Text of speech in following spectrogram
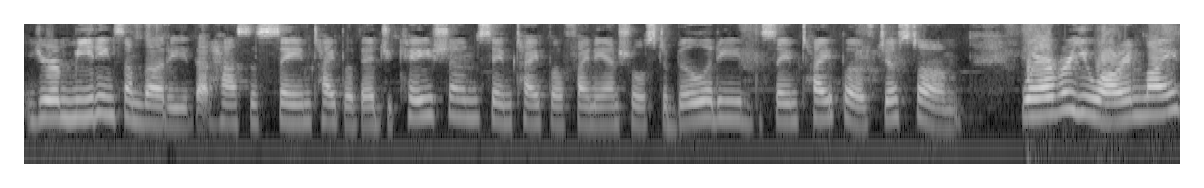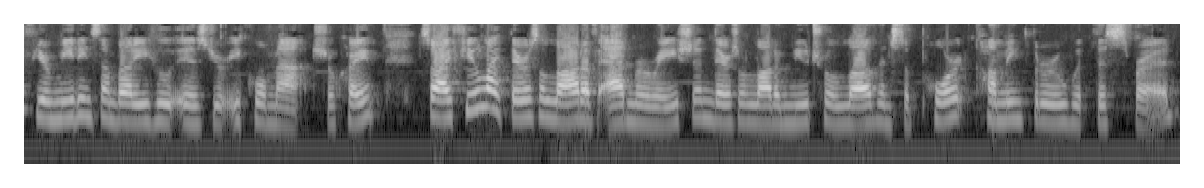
you're meeting somebody that has the same type of education, same type of financial stability, the same type of just um wherever you are in life, you're meeting somebody who is your equal match, okay? So I feel like there's a lot of admiration, there's a lot of mutual love and support coming through with this spread.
